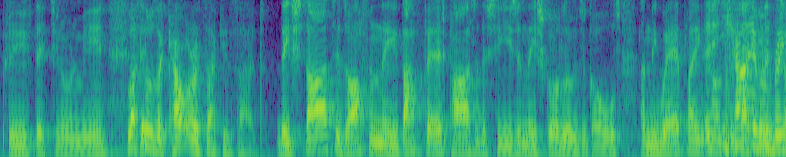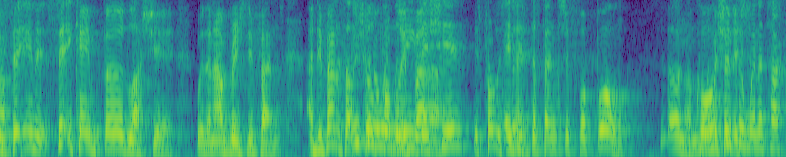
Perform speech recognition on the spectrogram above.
proved it, do you know what I mean? Leicester they, was a counter-attacking side. They started off and they that first part of the season they scored loads of goals and they were playing counter-attack. You can't even bring not... City in it. City came third last year with an average defence. A defence that's Who's still probably better. This year? It's probably City. Is it defensive football? Oh, no, of course you can win attack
